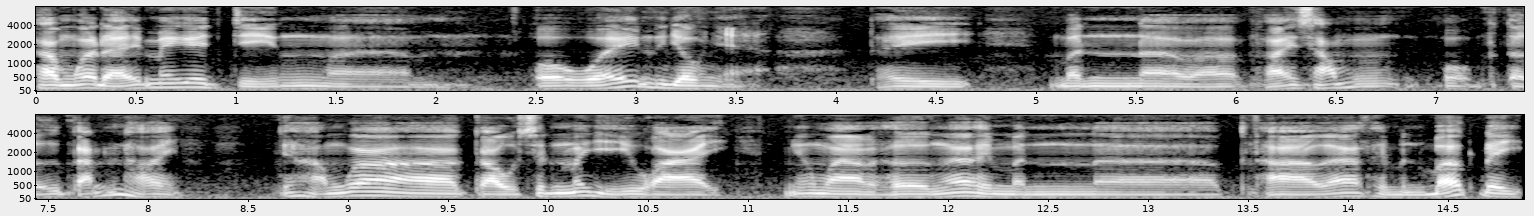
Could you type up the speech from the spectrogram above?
Không có để mấy cái chuyện mà ô uế nó vô nhà. Thì mình uh, phải sống tự tánh thôi. Chứ không có cầu xin mấy vị hoài nhưng mà thường á, thì mình ờ, thờ á, thì mình bớt đi.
